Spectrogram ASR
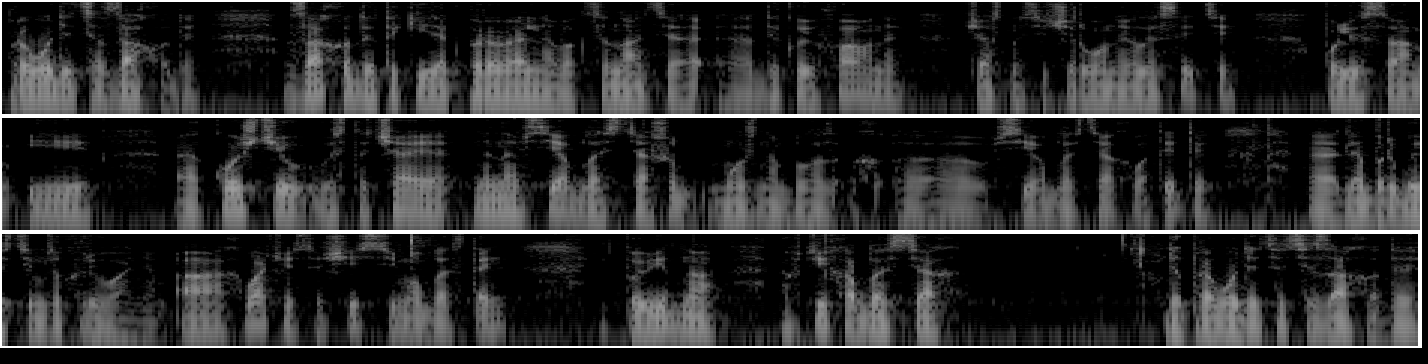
проводяться заходи. Заходи, такі як пероральна вакцинація е, дикої фауни, в частності червоної лисиці по лісам, і е, коштів вистачає не на всі області, щоб можна було е, всі області охватити для боротьби з цим захворюванням, а охвачується 6-7 областей. Відповідно, в тих областях, де проводяться ці заходи,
